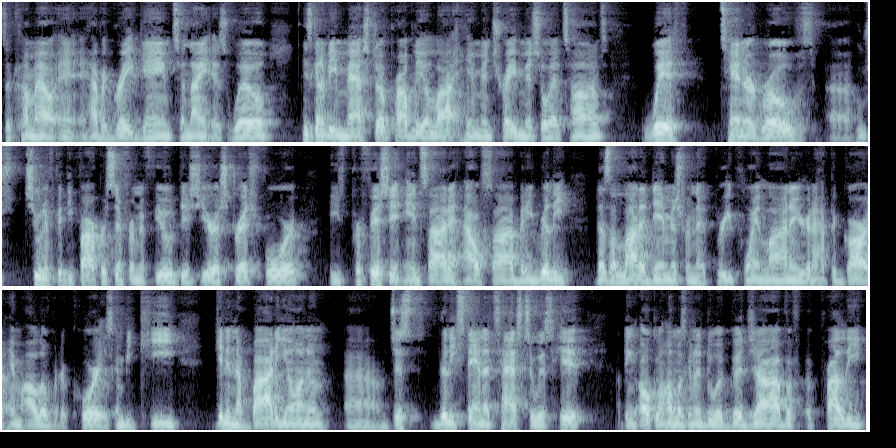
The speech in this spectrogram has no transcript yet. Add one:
to come out and, and have a great game tonight as well. He's going to be matched up probably a lot, him and Trey Mitchell at times, with Tanner Groves, uh, who's shooting 55% from the field this year, a stretch four. He's proficient inside and outside, but he really does a lot of damage from that three point line, and you're going to have to guard him all over the court. It's going to be key getting a body on him, um, just really staying attached to his hip. I think Oklahoma's going to do a good job of, of, probably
